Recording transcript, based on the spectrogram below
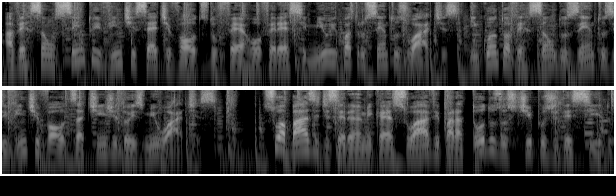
a versão 127 volts do ferro oferece 1400 watts, enquanto a versão 220 volts atinge 2000 watts. Sua base de cerâmica é suave para todos os tipos de tecido,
